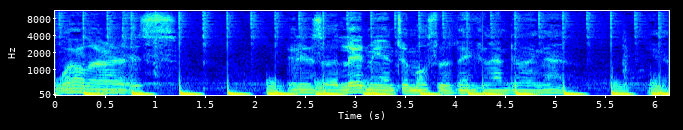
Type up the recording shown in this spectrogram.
Well, uh, it's it has uh, led me into most of the things that I'm doing now. Yeah.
